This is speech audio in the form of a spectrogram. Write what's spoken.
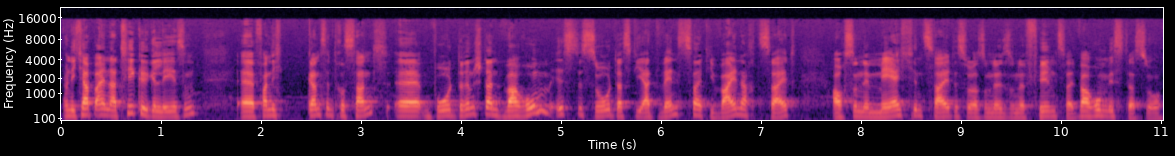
Und ich habe einen Artikel gelesen, äh, fand ich ganz interessant, äh, wo drin stand, warum ist es so, dass die Adventszeit, die Weihnachtszeit auch so eine Märchenzeit ist oder so eine, so eine Filmzeit. Warum ist das so?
